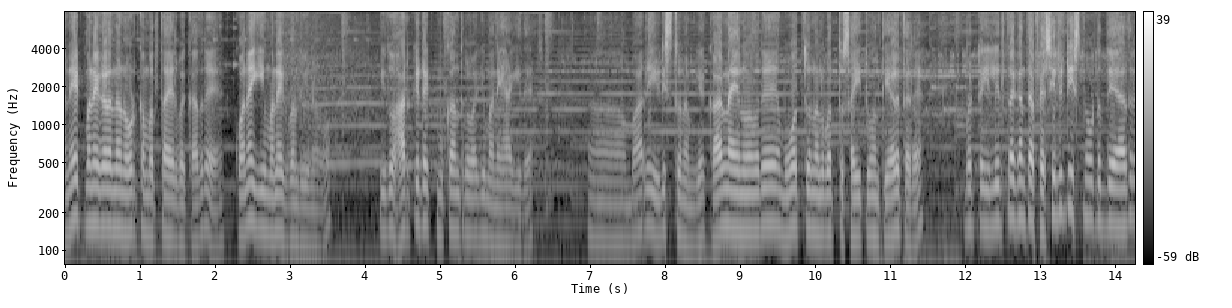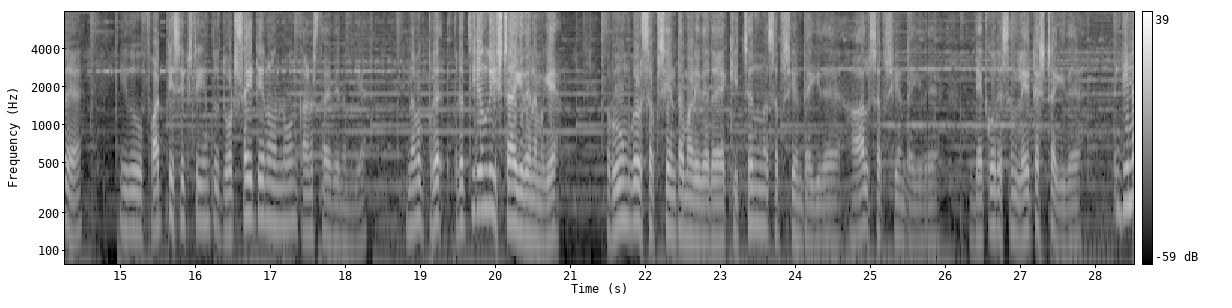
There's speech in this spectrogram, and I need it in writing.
ಅನೇಕ ಮನೆಗಳನ್ನು ನೋಡ್ಕೊಂಬರ್ತಾ ಇರಬೇಕಾದ್ರೆ ಕೊನೆಗೆ ಈ ಮನೆಗೆ ಬಂದ್ವಿ ನಾವು. ಇದು ಆರ್ಕಿಟೆಕ್ಟ್ ಮುಖಾಂತರವಾಗಿ ಮನೆ ಆಗಿದೆ. ಭಾರಿ ಹಿಡಿಸ್ತು ನಮಗೆ. ಕಾರಣ ಏನು ಅಂದರೆ ಮೂವತ್ತು ನಲವತ್ತು ಸೈಟು ಅಂತ ಹೇಳ್ತಾರೆ. ಬಟ್ ಇಲ್ಲಿರ್ತಕ್ಕಂಥ ಫೆಸಿಲಿಟೀಸ್ ನೋಡಿದ್ದೇ ಆದರೆ ಇದು ಫಾರ್ಟಿ ಸಿಕ್ಸ್ಟಿಗಿಂತ ದೊಡ್ಡ ಸೈಟ್ ಏನೋ ಒಂದು ಕಾಣಿಸ್ತಾ ಇದೆ ನಮಗೆ. ನಮಗೆ ಪ್ರ, ಪ್ರತಿಯೊಂದು ಇಷ್ಟ ಆಗಿದೆ ನಮಗೆ. ರೂಮ್ಗಳು ಸಫಿಷಿಯೆಂಟಾಗಿ ಮಾಡಿದ್ದಾರೆ ಕಿಚನ್ ಸಫಿಷಿಯೆಂಟ್ ಆಗಿದೆ ಹಾಲ್ ಸಫಿಷಿಯೆಂಟ್ ಆಗಿದೆ ಡೆಕೋರೇಷನ್ ಲೇಟೆಸ್ಟ್ ಆಗಿದೆ. ದಿನ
